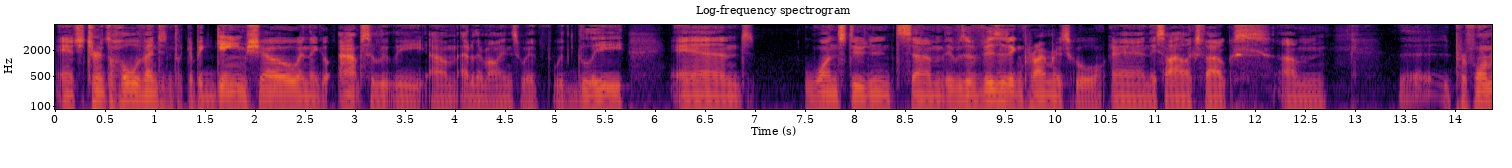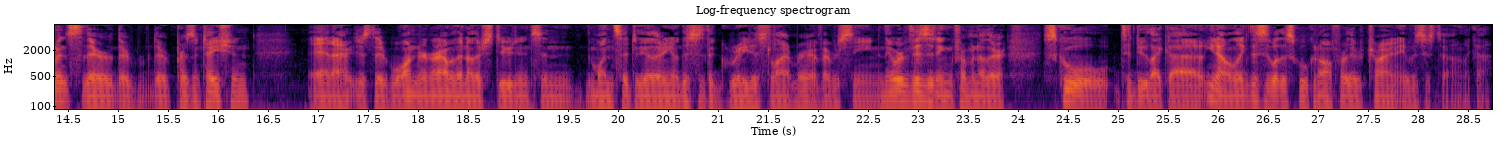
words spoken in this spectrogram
and she turns the whole event into like a big game show, and they go absolutely um, out of their minds with with glee. And one student, um, it was a visiting primary school, and they saw Alex Foulkes' um, performance, their their their presentation and I just they're wandering around with another students, and one said to the other, you know, this is the greatest library I've ever seen. And they were visiting from another school to do like a, you know, like this is what the school can offer. They were trying. It was just a, like a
